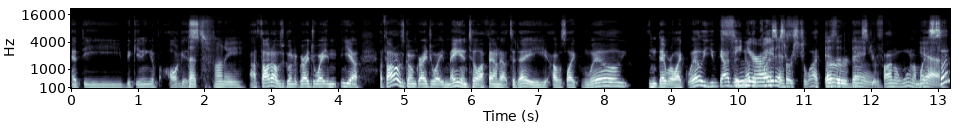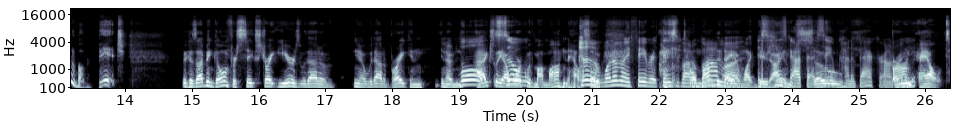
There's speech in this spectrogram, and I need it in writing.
at the beginning of August. That's funny. I thought I was going to graduate. In, yeah, I thought I was going to graduate in May until I found out today. I was like, well, and they were like, well, you've got another class that starts July 3rd. That's your final one. I'm like, son of a bitch. Because I've been going for six straight years without a, you know, without a break. And, you know, Well, actually, I work with my mom now. So One of my favorite things about Obama today, I'm like, dude, I am got that same kind of background, burned right? out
